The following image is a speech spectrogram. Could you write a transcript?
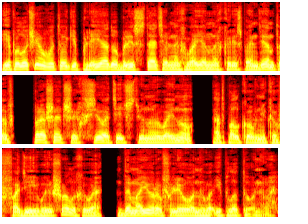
и получив в итоге плеяду блистательных военных корреспондентов, прошедших всю Отечественную войну, от полковников Фадеева и Шолохова до майоров Леонова и Платонова.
